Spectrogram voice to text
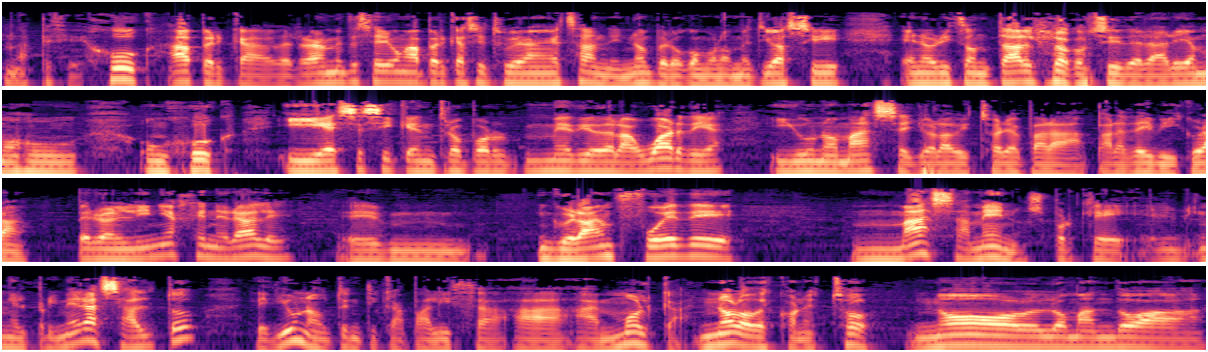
una especie de hook, uppercut, realmente sería un uppercut si estuviera en standing, ¿no? Pero como lo metió así en horizontal, lo consideraríamos un, un hook. Y ese sí que entró por medio de la guardia y uno más selló la victoria para, para David Grant. Pero en líneas generales, eh, Grant fue de más a menos, porque en el primer asalto le dio una auténtica paliza a, a. No lo desconectó, no lo mandó a,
